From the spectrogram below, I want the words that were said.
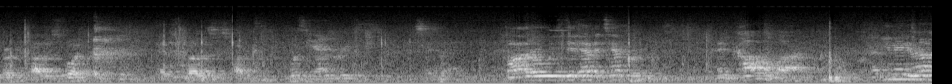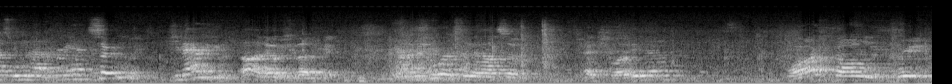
broke your father's foot. As well as his heart. Was he angry? Say that. Father always did have a temper. And Columbine, have you made an honest woman out of her yet? Certainly. She married you. Oh, no, she left me. Uh, she works in the house of Petroni now. Well, I tree.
